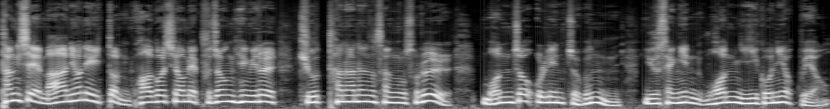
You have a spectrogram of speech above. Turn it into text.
당시에 만연에 있던 과거 시험의 부정 행위를 규탄하는 상소를 먼저 올린 쪽은 유생인 원이곤이었고요.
